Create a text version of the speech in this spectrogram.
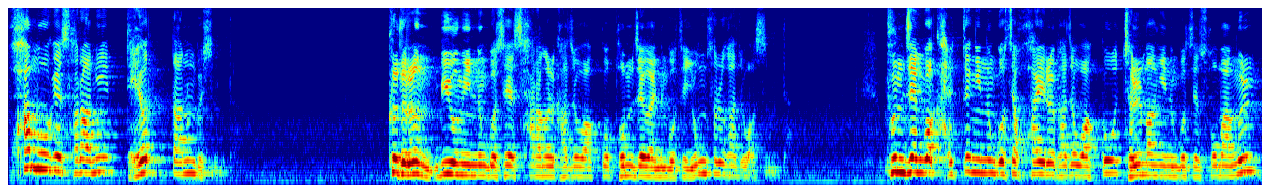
화목의 사람이 되었다는 것입니다. 그들은 미움이 있는 곳에 사랑을 가져왔고 범죄가 있는 곳에 용서를 가져왔습니다. 분쟁과 갈등이 있는 곳에 화해를 가져왔고 절망이 있는 곳에 소망을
